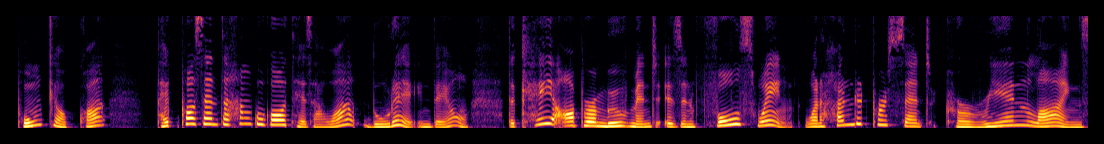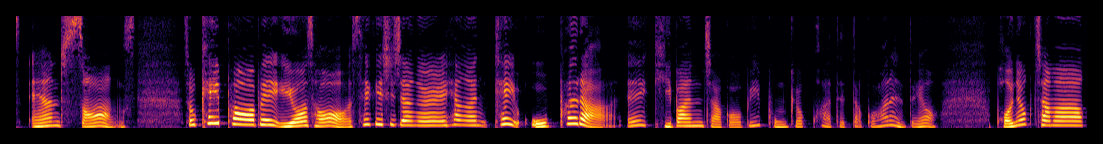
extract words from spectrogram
본격화 100% 한국어 대사와 노래인데요. The K-opera movement is in full swing. 100% Korean lines and songs. So K-pop에 이어서 세계 시장을 향한 K-오페라의 기반 작업이 본격화됐다고 하는데요. 번역 자막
